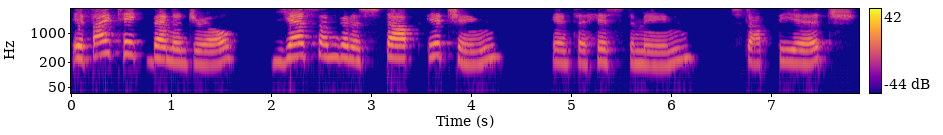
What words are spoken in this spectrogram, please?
If I take Benadryl, yes, I'm going to stop itching, antihistamine, stop the itch.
